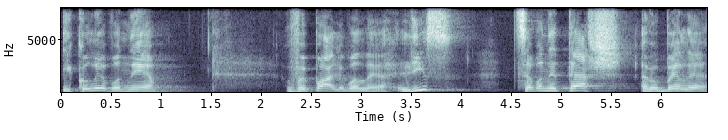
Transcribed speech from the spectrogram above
І коли вони випалювали ліс, це вони теж робили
